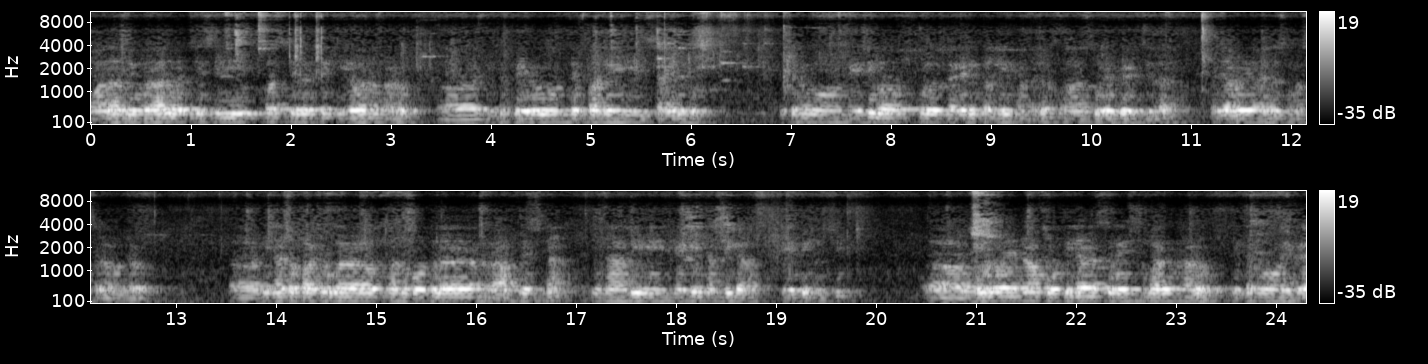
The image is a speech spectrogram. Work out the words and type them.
వాళ్ళ వివరాలు వచ్చేసి ఫస్ట్ ఎవరైతే ఎవరు ఉన్నాడో ఇతని పేరు చెప్పాలి శైలు ఇతను నేటివ్ ఆఫ్ గరేడిపల్లి మండలం సూర్యాపేట జిల్లా యాభై ఐదు సంవత్సరాలు ఉంటాడు. ఈయనతో పాటుగా మన బోటుల రామకృష్ణ ఈయనది నేటివ్ నందిగా ఏపీ నుంచి. ఆ, మూడో అయిన పోతిల సురేష్ కుమార్ ఉన్నాడు. ఇతను ఇక్కడ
